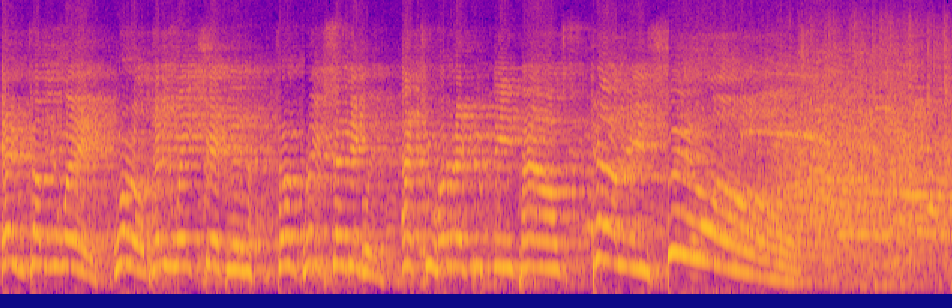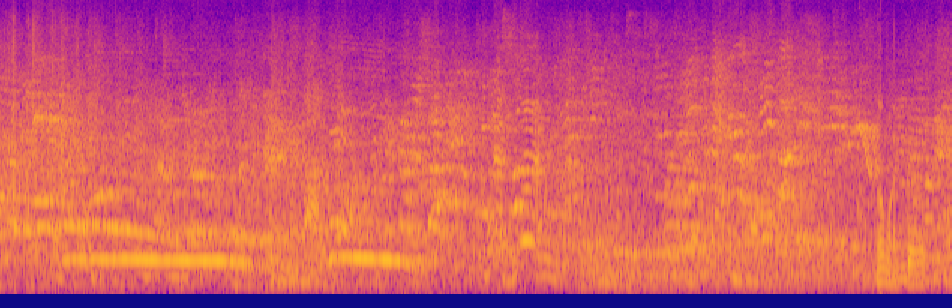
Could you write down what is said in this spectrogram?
NWA World Heavyweight Champion from Gravesend, England at 215 pounds, Gary Steele! Oh my god.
